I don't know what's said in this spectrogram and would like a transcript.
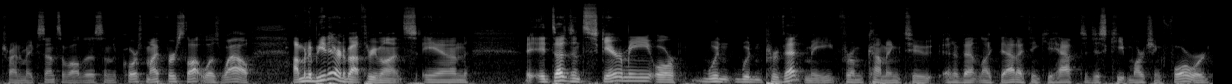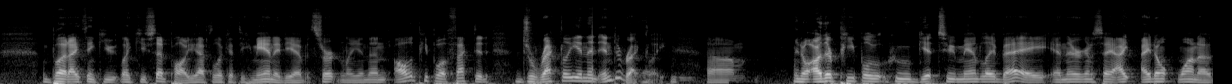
trying to make sense of all this. And of course, my first thought was, "Wow, I'm going to be there in about three months," and it doesn't scare me or wouldn't wouldn't prevent me from coming to an event like that. I think you have to just keep marching forward. But I think you, like you said, Paul, you have to look at the humanity of it certainly, and then all the people affected directly and then indirectly. Um, you know, are there people who get to Mandalay Bay and they're going to say, I, I don't want a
